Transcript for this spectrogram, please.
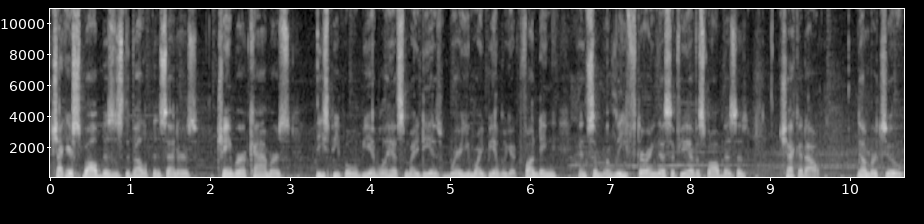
Check your small business development centers, Chamber of Commerce. These people will be able to have some ideas where you might be able to get funding and some relief during this if you have a small business. Check it out. Number two,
